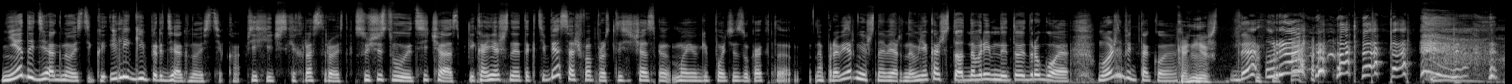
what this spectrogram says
Недодиагностика или гипердиагностика психических расстройств существует сейчас. И, конечно, это к тебе, Саш, вопрос. Ты сейчас э, мою гипотезу как-то опровергнешь, наверное. Мне кажется, что одновременно и то, и другое. Может быть такое? Конечно. Да? Ура!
